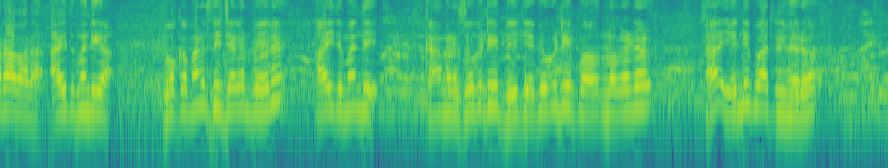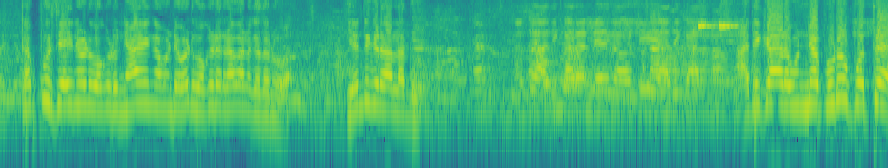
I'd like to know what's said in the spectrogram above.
రావాలా ఐదు మందిగా? ఒక మనిషి జగన్ పైన ఐదు మంది. కాంగ్రెస్ ఒకటి బీజేపీ ఒకటి పవన్ ఒకటి ఎన్ని పార్టీలు మీరు? తప్పు చేయనివాడు ఒకడు న్యాయంగా ఉండేవాడు ఒకడే రావాలి కదా నువ్వు. ఎందుకు రాలా నువ్వు? అధికారం ఉన్నప్పుడు పొత్తే.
